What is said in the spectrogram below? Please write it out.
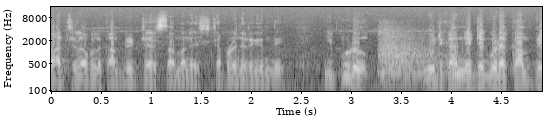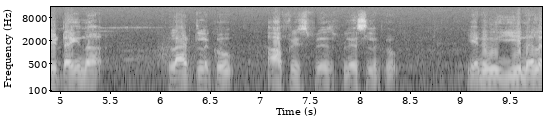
మార్చి లోపల కంప్లీట్ చేస్తామనేసి చెప్పడం జరిగింది. ఇప్పుడు వీటికి అన్నిటికి కూడా కంప్లీట్ అయిన ఫ్లాట్లకు ఆఫీస్ ప్లేస్ ప్లేస్లకు ఎనిమిది ఈ నెల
